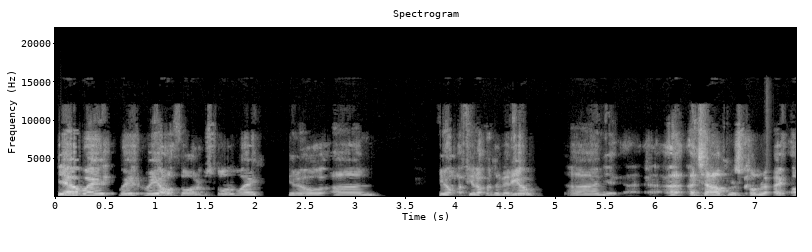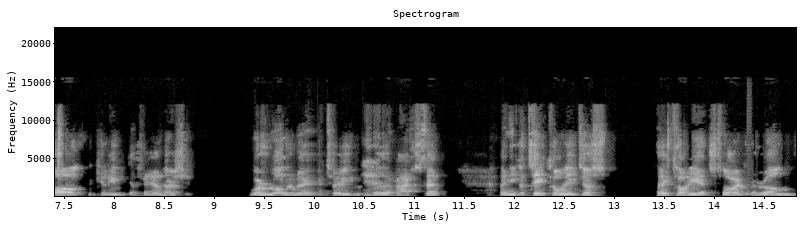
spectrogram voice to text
Yeah, we, we, we all thought it was going away, you know, and, you know, if you look at the video and a, child was coming out, all the Killeavy defenders were running out too yeah. with their backs to And you could see Tony just, I think Tony had started to run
